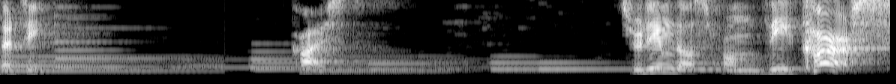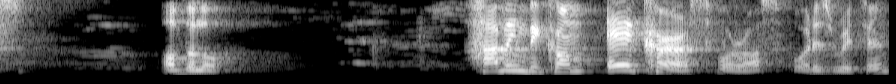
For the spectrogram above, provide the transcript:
13. Christ redeemed us from the curse of the law having become a curse for us, for it is written,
